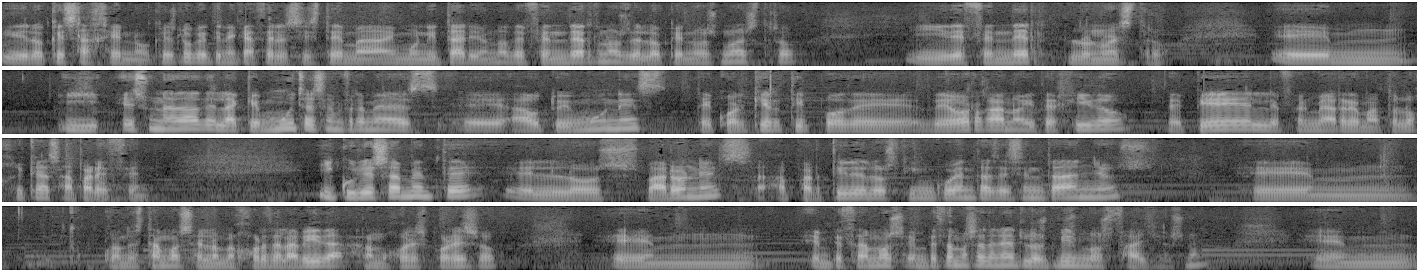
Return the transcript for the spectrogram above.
y de lo que es ajeno, que es lo que tiene que hacer el sistema inmunitario, ¿no? defendernos de lo que no es nuestro y defender lo nuestro. Em, y es una edad de la que muchas enfermedades eh, autoinmunes de cualquier tipo de, órgano y tejido, de piel, enfermedades reumatológicas, aparecen. Y curiosamente, los varones, a partir de los 50, 60 años, em, cuando estamos en lo mejor de la vida, a lo mejor es por eso, em, empezamos, empezamos a tener los mismos fallos. ¿no? Em,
